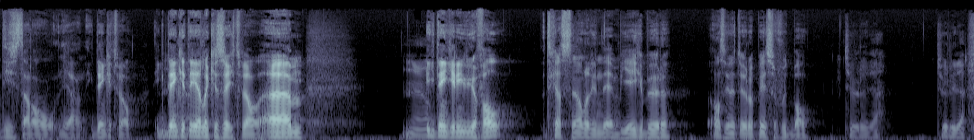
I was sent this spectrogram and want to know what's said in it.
die is daar al. Ja, ik denk het wel. Ik denk het eerlijk gezegd wel. Ehm, Ja, Ik denk in ieder geval, het gaat sneller in de NBA gebeuren als in het Europese voetbal. tuurlijk ja. Tuurlijk ja.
